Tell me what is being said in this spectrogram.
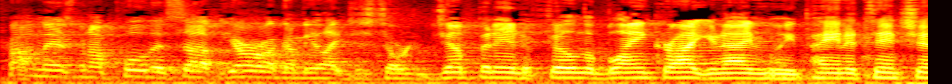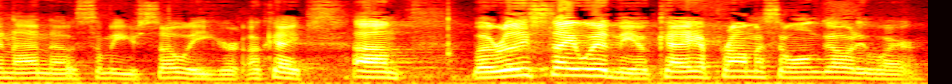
Problem is, when I pull this up, you're all going to be like just sort of jumping in to fill in the blank, right? You're not even to be paying attention. I know some of you are so eager. Okay. Um, but really stay with me, okay? I promise I won't go anywhere.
